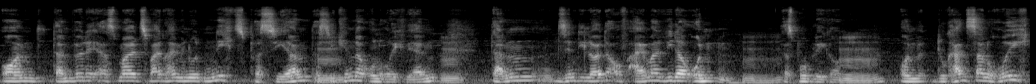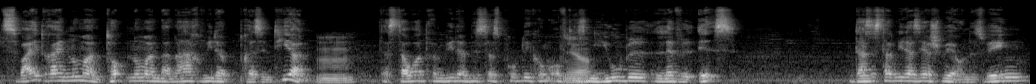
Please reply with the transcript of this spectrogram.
und dann würde erstmal zwei, drei Minuten nichts passieren, dass die Kinder unruhig werden, dann sind die Leute auf einmal wieder unten, das Publikum. Mhm. Und du kannst dann ruhig zwei, drei Nummern, Top-Nummern danach wieder präsentieren. Mhm. Das dauert dann wieder, bis das Publikum auf Ja. diesem Jubellevel ist. Das ist dann wieder sehr schwer und deswegen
